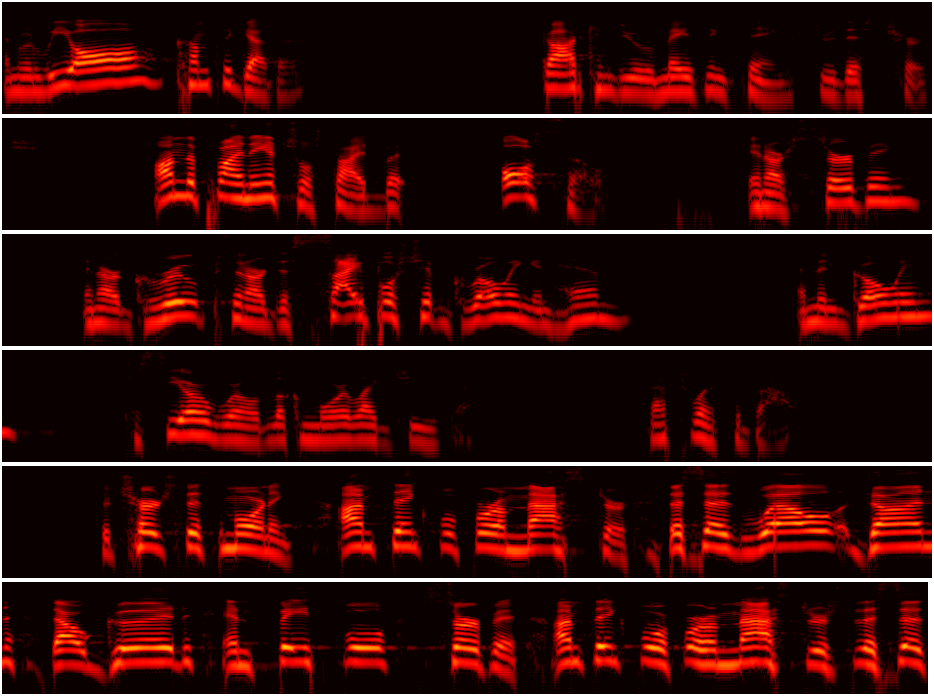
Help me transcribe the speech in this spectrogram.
And when we all come together, God can do amazing things through this church on the financial side, but also in our serving, in our groups, in our discipleship, growing in Him, and then going to see our world look more like Jesus. That's what it's about. So, church, this morning, I'm thankful for a master that says, Well done, thou good and faithful servant. I'm thankful for a master that says,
